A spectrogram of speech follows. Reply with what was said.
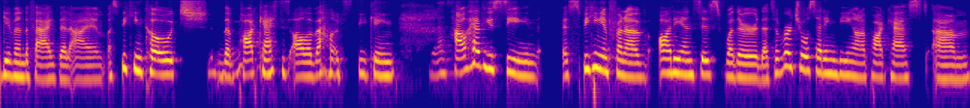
given the fact that I am a speaking coach, the mm-hmm. podcast is all about speaking. Yes. How have you seen uh, speaking in front of audiences, whether that's a virtual setting, being on a podcast, um,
